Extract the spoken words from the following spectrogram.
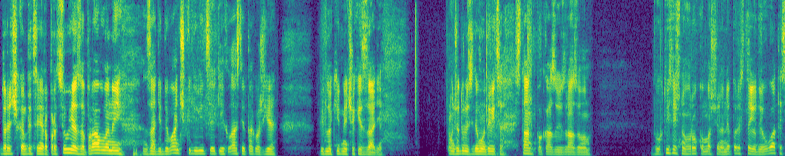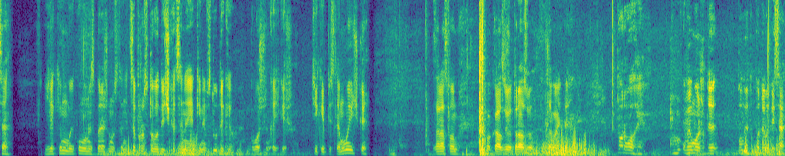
до речі, кондиціонер працює, заправлений. Ззаді диванчики, дивіться, які класні. Також є підлокітничок і ззаді. Отже, друзі, йдемо, дивіться, стан показую зразу вам. 2000 року машина не перестаю дивуватися, якому не збережному стані. Це просто водичка, це не які не вздутики, бо машинка тільки, тільки після моєчки. Зараз вам показую одразу. Давайте. Пороги. Ви можете були подивитися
